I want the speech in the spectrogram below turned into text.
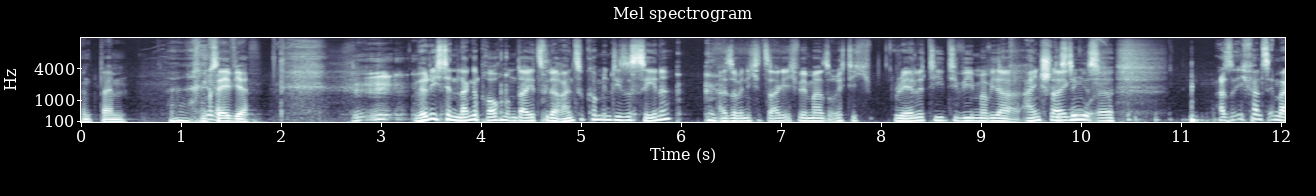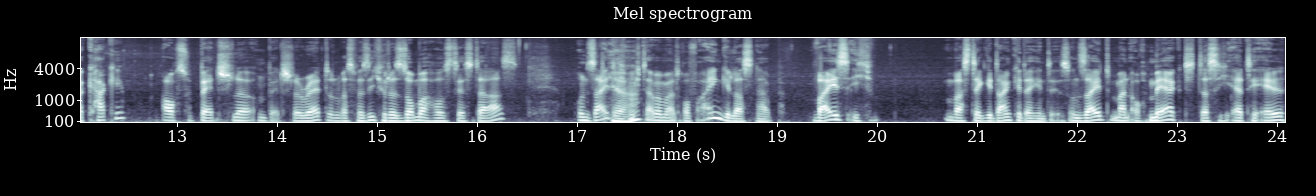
und beim vom Xavier. Würde ich denn lange brauchen, um da jetzt wieder reinzukommen in diese Szene? Also wenn ich jetzt sage, ich will mal so richtig Reality-TV mal wieder einsteigen. Ist- äh, Also ich fand es immer kacke, auch so Bachelor und Bachelorette und was weiß ich, oder Sommerhaus der Stars. Und seit Ja. ich mich da aber mal drauf eingelassen habe, weiß ich, was der Gedanke dahinter ist. Und seit man auch merkt, dass sich RTL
